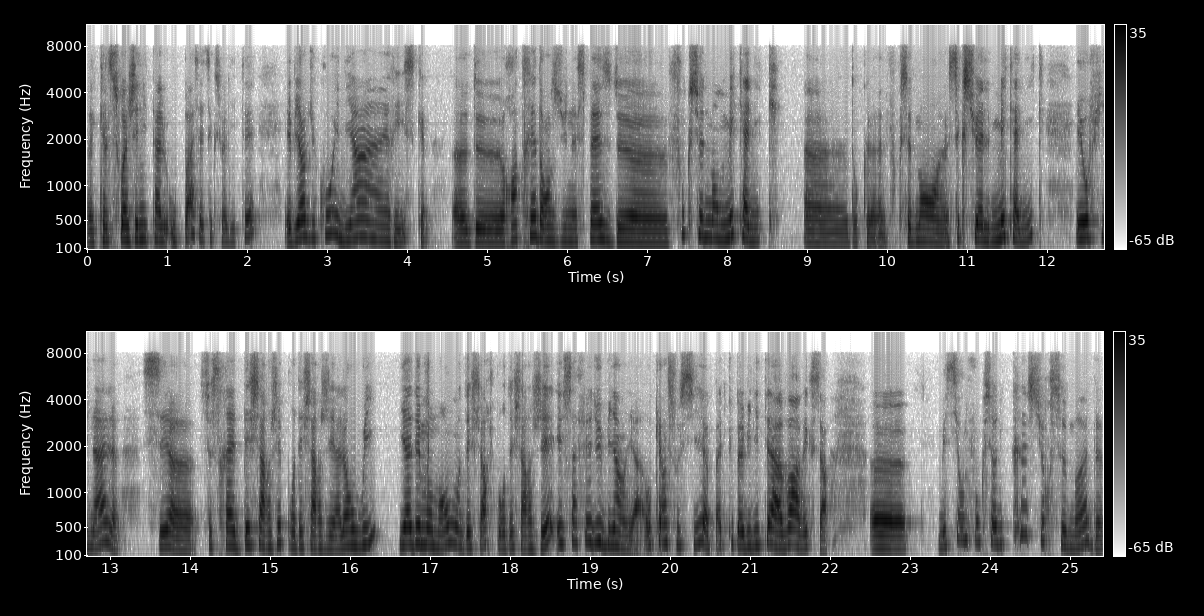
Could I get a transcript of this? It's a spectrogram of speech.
euh, qu'elle soit génitale ou pas, cette sexualité, eh bien du coup, il y a un risque euh, de rentrer dans une espèce de euh, fonctionnement mécanique euh, donc euh, fonctionnement euh, sexuel mécanique, et au final, c'est, euh, ce serait décharger pour décharger. Alors oui, il y a des moments où on décharge pour décharger, et ça fait du bien, il n'y a aucun souci, il n'y a pas de culpabilité à avoir avec ça. Euh, mais si on ne fonctionne que sur ce mode,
